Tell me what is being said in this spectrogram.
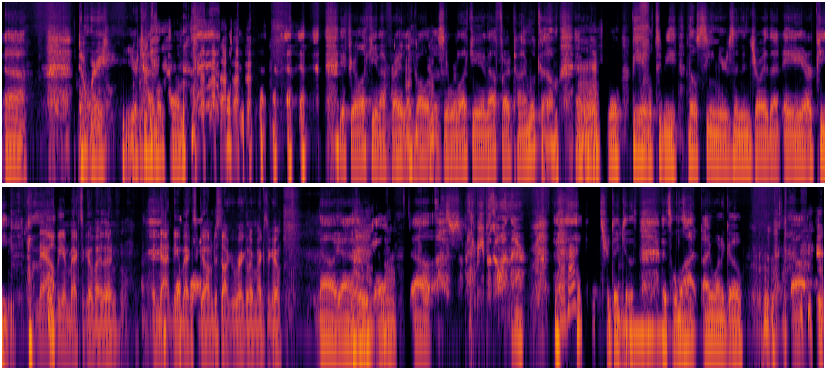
Yeah. Don't worry, your time will come. if you're lucky enough, right? Like all of us, if we're lucky enough, our time will come, and mm-hmm. we'll, we'll, be able to be those seniors and enjoy that AARP. now I'll be in Mexico by then, and not New Mexico. I'm just talking regular Mexico. Oh yeah, there you go. Uh, so many people going there. Uh-huh. it's ridiculous. It's a lot. I want to go. Uh,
